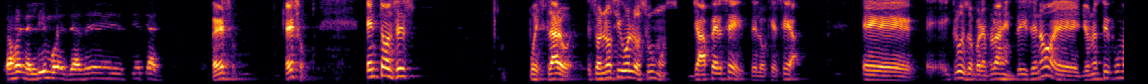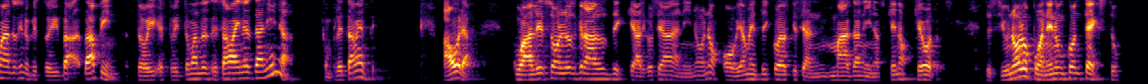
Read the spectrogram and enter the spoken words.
Estamos en el limbo desde hace siete años. Eso, eso. Entonces, Pues claro, son nocivos los humos, ya per se, de lo que sea. Eh, incluso, por ejemplo, la gente dice, no, eh, yo no estoy fumando, sino que estoy vaping, estoy, estoy tomando, esa vaina es dañina, completamente. Ahora, ¿cuáles son los grados de que algo sea dañino o no? Obviamente hay cosas que sean más dañinas que no, que otras. Entonces, si uno lo pone en un contexto,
